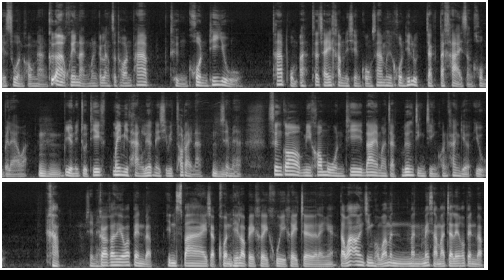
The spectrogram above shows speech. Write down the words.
าย ๆส่วนของหนัง คืออะเคยหนังมันกำลังสะท้อนภาพถึงคนที่อยู่ ถ้าผมอะถ้าใช้คำในเชิงโครงสร้างมันคือคนที่หลุดจากตะข่ายสังคมไปแล้วอะอืมไปอยู่ในจุดที่ไม่มีทางเลือกในชีวิตเท่าไหร่นักใช่ไหมฮะซึ่งก็มีข้อมูลที่ได้มาจากเรื่องจริง ๆ ค่อนข้างเยอะอยู่ครับใช่ไหมฮะก็ก็เรียกว่าเป็นแบบ inspire จากคนที่เราไปเคยคุยเคยเจออะไรเงี้ยแต่ว่าเอาจริงๆผมว่ามันมันไม่สามารถจะเรียกว่าเป็นแบบ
